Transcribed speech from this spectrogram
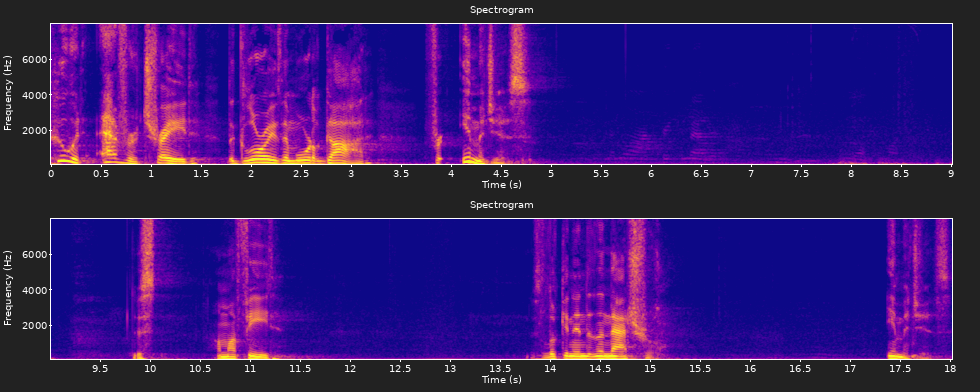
Who would ever trade the glory of the immortal God for images? Just on my feet, just looking into the natural images.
